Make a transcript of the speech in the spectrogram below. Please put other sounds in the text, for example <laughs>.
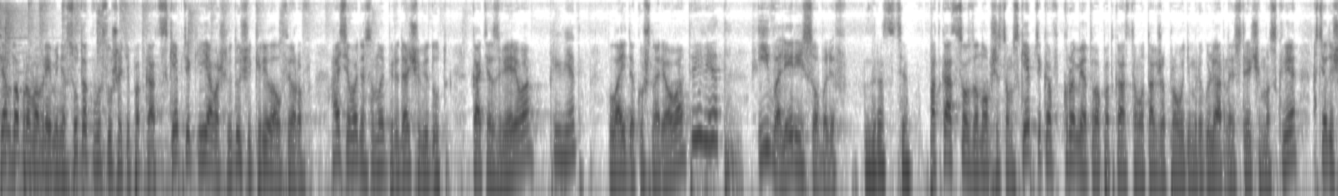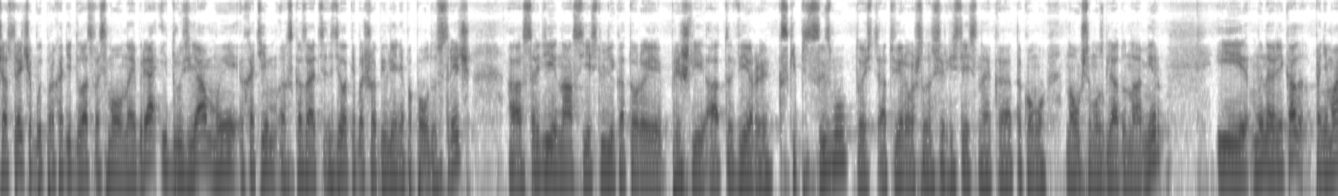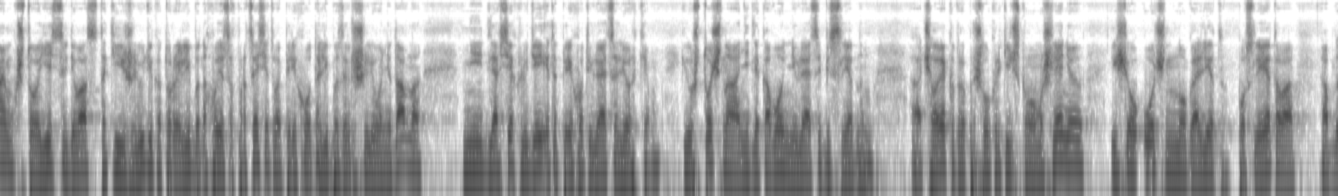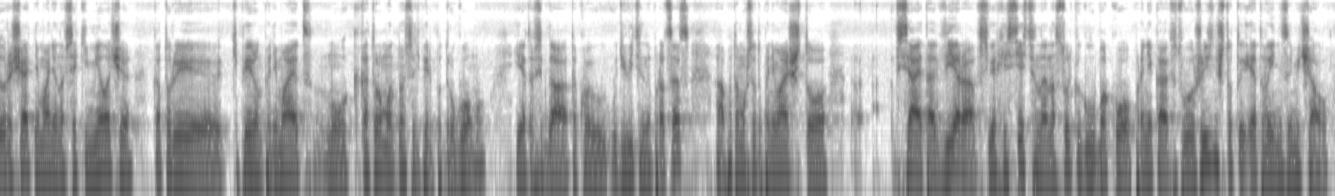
Всем доброго времени суток, вы слушаете подкаст «Скептик» и я ваш ведущий Кирилл Алферов. А сегодня со мной передачу ведут Катя Зверева. Привет. Лайда Кушнарева. Привет. И Валерий Соболев. Здравствуйте. Подкаст создан обществом скептиков. Кроме этого подкаста мы также проводим регулярные встречи в Москве. Следующая встреча будет проходить 28 ноября. И, друзья, мы хотим сказать, сделать небольшое объявление по поводу встреч. А, среди нас есть люди, которые пришли от веры к скептицизму, то есть от веры во что-то сверхъестественное к такому научному взгляду на мир. И мы наверняка понимаем, что есть среди вас такие же люди, которые либо находятся в процессе этого перехода, либо завершили его недавно не для всех людей этот переход является легким. И уж точно ни для кого он не является бесследным. А, человек, который пришел к критическому мышлению, еще очень много лет после этого обращает внимание на всякие мелочи, которые теперь он понимает, ну, к которым он относится теперь по-другому. И это всегда такой удивительный процесс, а, потому что ты понимаешь, что э, вся эта вера в сверхъестественное настолько глубоко проникает в твою жизнь, что ты этого и не замечал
